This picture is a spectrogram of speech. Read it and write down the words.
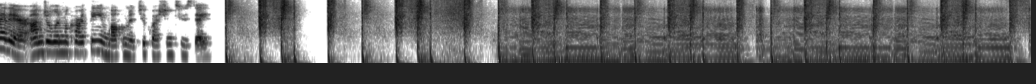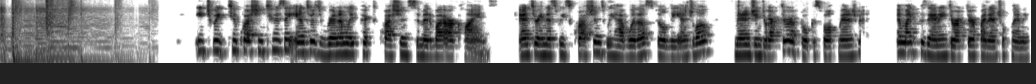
Hi there, I'm Jolynn McCarthy, and welcome to Two Question Tuesday. Each week, Two Question Tuesday answers randomly picked questions submitted by our clients. Answering this week's questions, we have with us Phil D'Angelo, Managing Director of Focus Wealth Management, and Mike Pisani, Director of Financial Planning.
